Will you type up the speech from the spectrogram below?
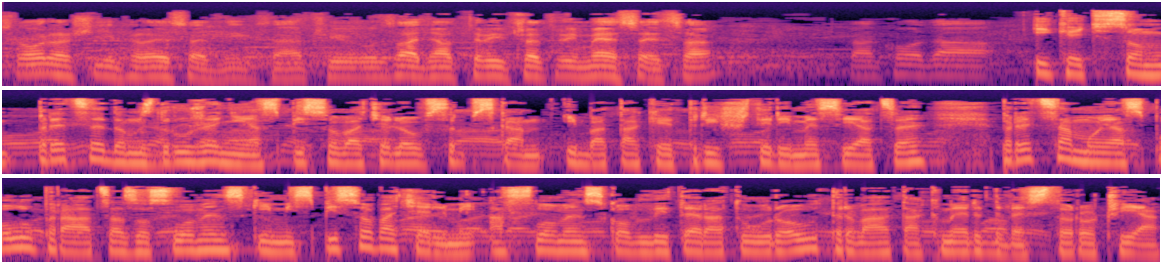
skorašnji predsjednik, znači u zadnja 3-4 meseca, i keď som predsedom Združenia spisovateľov Srbska iba také 3-4 mesiace, predsa moja spolupráca so slovenskými spisovateľmi a slovenskou literatúrou trvá takmer dve storočia.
